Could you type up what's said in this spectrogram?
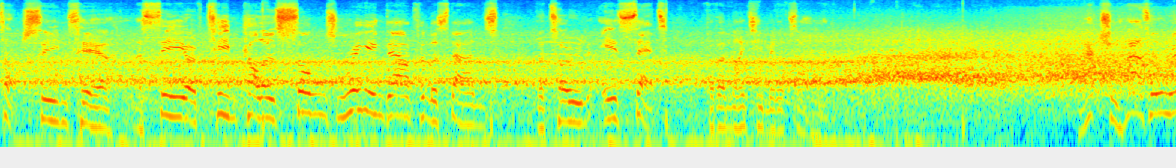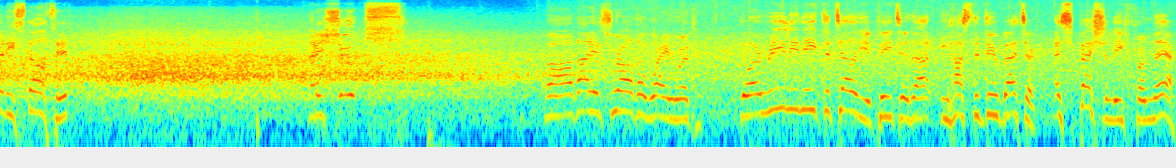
Such scenes here, a sea of team colours, songs ringing down from the stands. The tone is set for the 90 minutes ahead. The action has already started. And he shoots! Oh, that is rather wayward. Do I really need to tell you, Peter, that he has to do better, especially from there?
